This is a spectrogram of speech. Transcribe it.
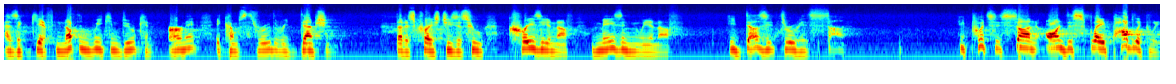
as a gift. Nothing we can do can earn it, it comes through the redemption that is Christ Jesus, who, crazy enough, amazingly enough, he does it through his son. He puts his son on display publicly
